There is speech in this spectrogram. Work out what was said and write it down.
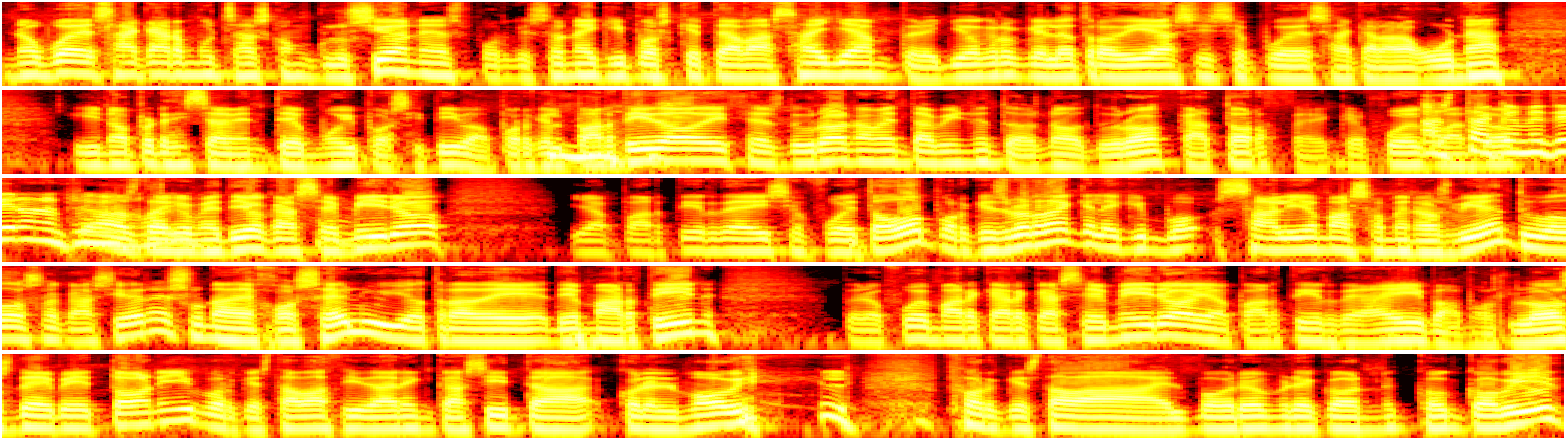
no puedes sacar muchas conclusiones porque son equipos que te avasallan, pero yo creo que el otro día sí se puede sacar alguna y no precisamente muy positiva. Porque el partido, dices, duró 90 minutos, no, duró 14, que fue hasta que metieron el primer Hasta que metió Casemiro y a partir de ahí se fue todo, porque es verdad que el equipo salió más o menos bien, tuvo dos ocasiones, una de José Lu y otra de, Martín, pero fue marcar Casemiro y a partir de ahí, vamos, los de Betoni, porque estaba Zidane en casita con el móvil, porque estaba el pobre hombre con, con COVID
